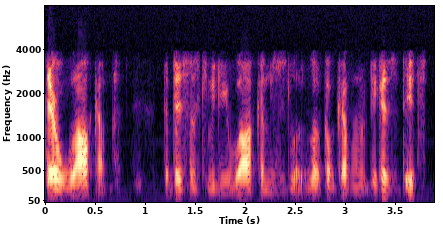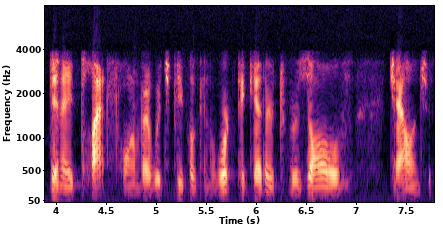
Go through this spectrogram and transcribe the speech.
they're welcomed. The business community welcomes lo- local government because it's been a platform by which people can work together to resolve challenges.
